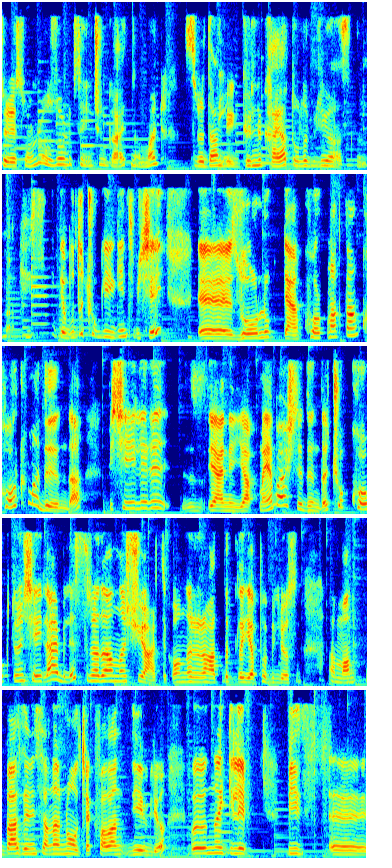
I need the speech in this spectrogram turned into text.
süre sonra o zorluk senin için gayet normal sıradan bir günlük hayat olabiliyor aslında. Kesinlikle bu da çok ilginç bir şey. Ee, zorluk yani korkmaktan korkmadığında bir şeyleri yani yapmaya başladığında çok korktuğun şeyler bile sıradanlaşıyor artık. Onları rahatlıkla yapabiliyorsun. Ama bazen insanlar ne olacak falan diyebiliyor. Bununla ilgili biz e,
